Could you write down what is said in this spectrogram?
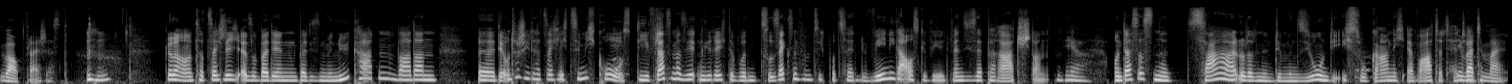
überhaupt Fleisch isst. Genau, und tatsächlich, also bei den, bei diesen Menükarten war dann äh, der Unterschied tatsächlich ziemlich groß. Die pflanzenbasierten Gerichte wurden zu 56 Prozent weniger ausgewählt, wenn sie separat standen. Ja. Und das ist eine Zahl oder eine Dimension, die ich so gar nicht erwartet hätte. Nee, warte mal.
